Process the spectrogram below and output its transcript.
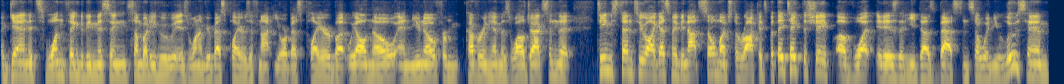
again, it's one thing to be missing somebody who is one of your best players, if not your best player. But we all know, and you know from covering him as well, Jackson, that teams tend to, I guess, maybe not so much the Rockets, but they take the shape of what it is that he does best. And so when you lose him,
